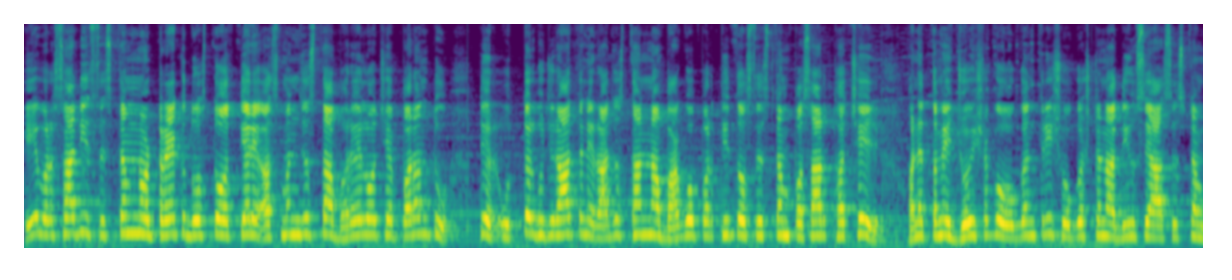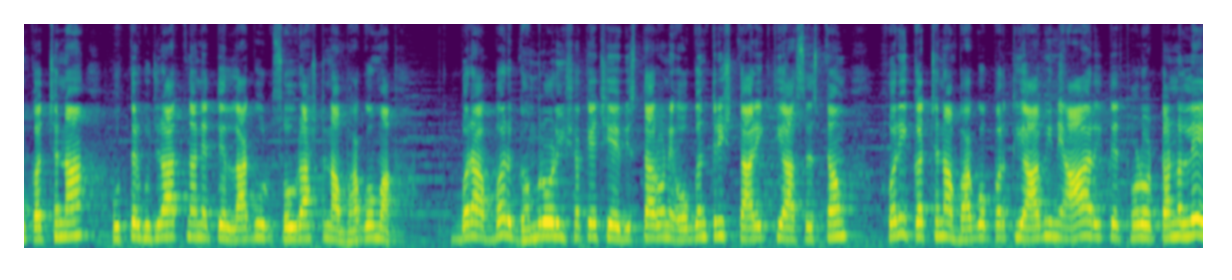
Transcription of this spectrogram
એ વરસાદી સિસ્ટમનો ટ્રેક દોસ્તો અત્યારે અસમંજસતા ભરેલો છે, પરંતુ તે ઉત્તર ગુજરાત અને રાજસ્થાનના ભાગો પરથી તો સિસ્ટમ પસાર થશે જ. અને તમે જોઈ શકો ઓગણત્રીસ ઓગસ્ટના દિવસે આ સિસ્ટમ કચ્છના, ઉત્તર ગુજરાતના અને તે લાગુ સૌરાષ્ટ્રના ભાગોમાં બરાબર ગમરોળી શકે છે એ વિસ્તારોને ઓગણત્રીસ તારીખથી આ સિસ્ટમ ફરી કચ્છના ભાગો પરથી આવીને આ રીતે થોડો ટર્ન લે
